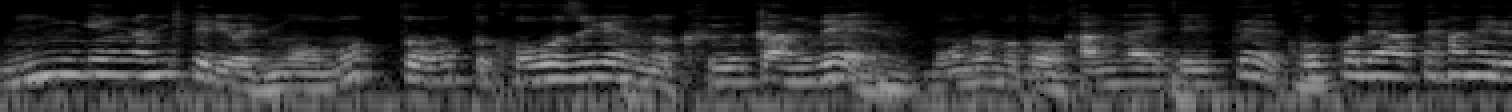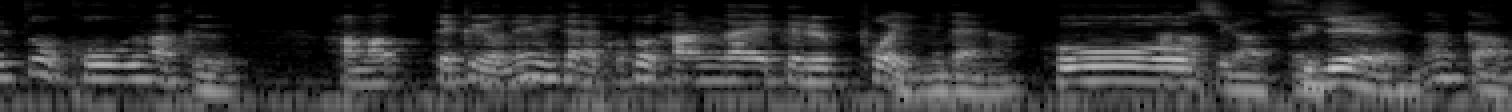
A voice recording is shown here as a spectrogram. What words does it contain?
人間が見てるよりももっともっと高次元の空間で物事を考えていて、ここで当てはめるとこううまくはまってくよねみたいなことを考えてるっぽいみたいなほ話があったすりして。げえ。なんか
